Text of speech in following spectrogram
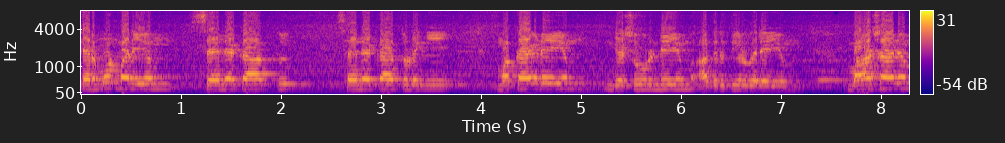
ഹെർമോൺ മലയും സേലേക്കാത്തു സേലേക്ക തുടങ്ങി മക്കായുടെയും ഗഷൂറിന്റെയും അതിർത്തികൾ വരെയും ബാഷാനും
